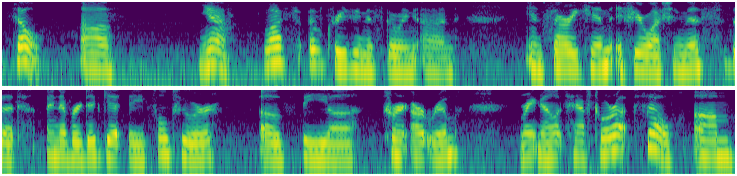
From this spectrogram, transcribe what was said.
So, uh, yeah, lots of craziness going on. And sorry, Kim, if you're watching this, that I never did get a full tour of the uh, current art room. Right now it's half tore up. So, um,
